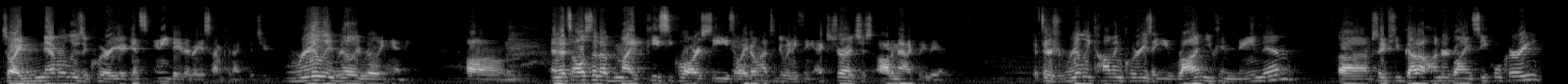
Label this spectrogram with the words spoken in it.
So I never lose a query against any database I'm connected to. Really, really, really handy. Um, and that's all set up in my pSQL RC, so I don't have to do anything extra. It's just automatically there. If there's really common queries that you run, you can name them. Um, so if you've got a 100-line SQL query,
